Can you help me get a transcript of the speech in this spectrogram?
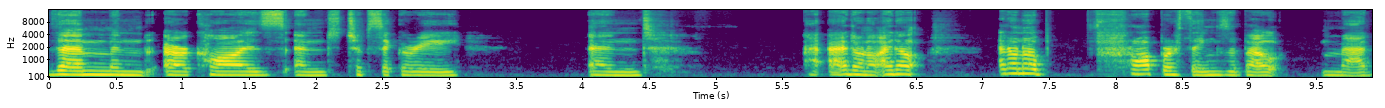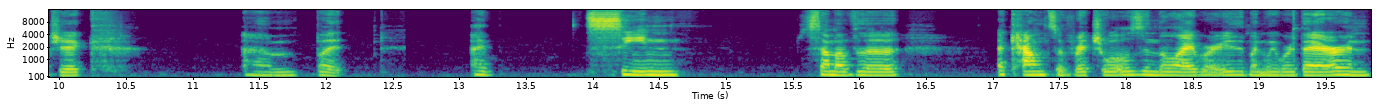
them and our cause and Terpsichore and I, I don't know. I don't I don't know proper things about magic, um, but I've seen some of the accounts of rituals in the library when we were there, and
